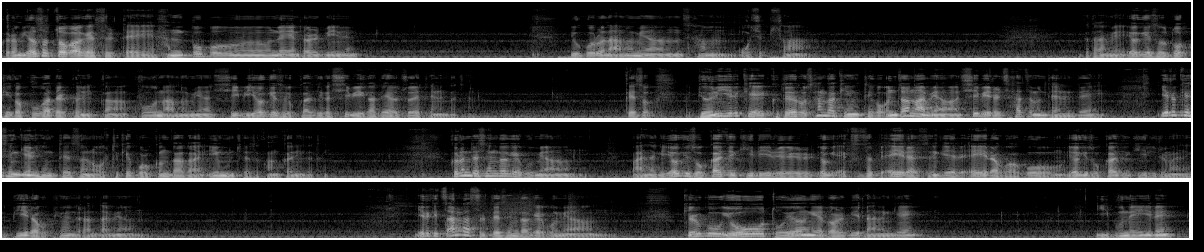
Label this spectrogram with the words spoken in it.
그럼 여섯 조각 했을 때 한 부분의 넓이는 6으로 나누면 3, 54. 그 다음에 여기서 높이가 9가 될 거니까 9 나누면 12. 여기서 여기까지가 12가 되어줘야 되는 거잖아. 그래서 변이 이렇게 그대로 삼각형 형태가 온전하면 12를 찾으면 되는데 이렇게 생기는 형태에서는 어떻게 볼 건가가 이 문제에서 관건이거든. 그런데 생각해 보면 만약에 여기서까지 길이를 여기 x절표 a라 했으니까 얘를 a라고 하고 여기서까지 길이를 만약에 b라고 표현을 한다면 이렇게 잘랐을 때 생각해 보면 결국 요 도형의 넓이라는 게 2분의 1에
